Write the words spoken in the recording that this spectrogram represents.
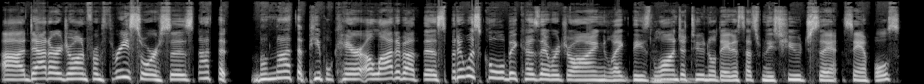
Uh, data are drawn from three sources. Not that, well, not that people care a lot about this, but it was cool because they were drawing like these longitudinal data sets from these huge sa- samples.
